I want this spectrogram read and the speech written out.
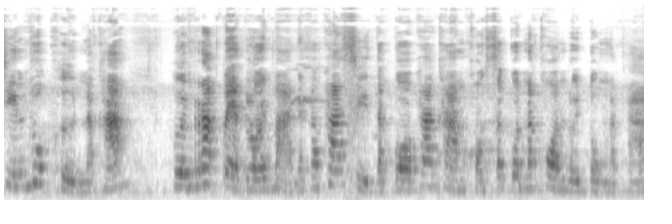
ชิ้นทุกผืนนะคะ ผืนละ800 บาทนะคะ ผ้าสีตะกอผ้าคามของสกลนครโดยตรงนะคะ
